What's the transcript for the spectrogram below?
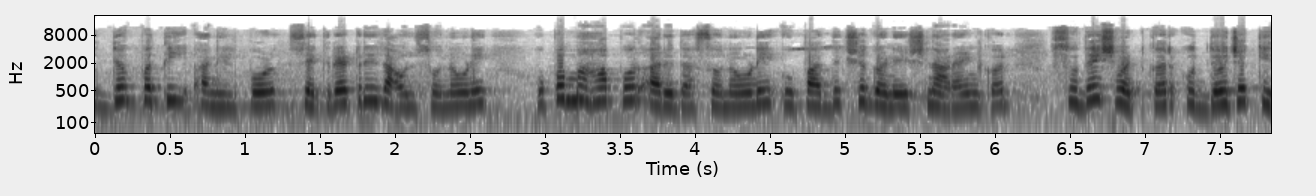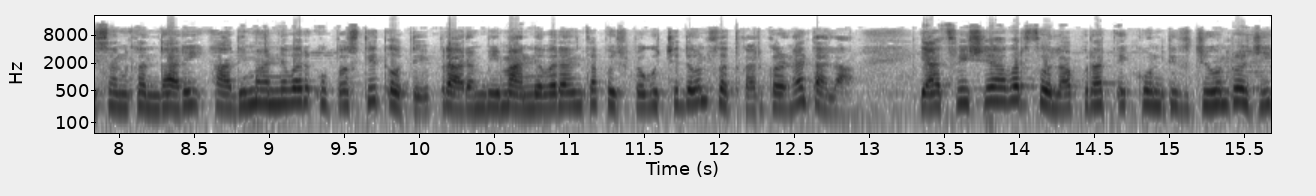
उद्योगपती अनिल पोळ सेक्रेटरी राहुल सोनवणे उपमहापौर अरिदास सोनवणे उपाध्यक्ष गणेश नारायणकर सुदेश वटकर उद्योजक किसन खंधारे आदी मान्यवर उपस्थित होते. प्रारंभी मान्यवरांचा पुष्पगुच्छ देऊन सत्कार करण्यात आला. याच विषयावर सोलापुरात एकोणतीस जून रोजी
